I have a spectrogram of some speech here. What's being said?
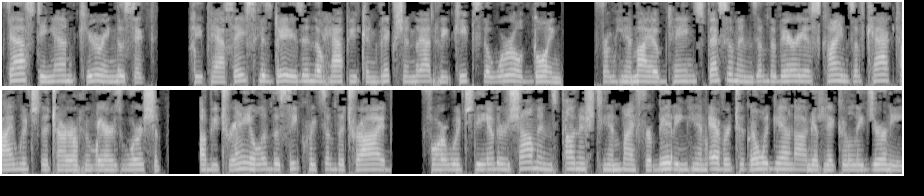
fasting and curing the sick. He passes his days in the happy conviction that he keeps the world going. From him I obtain specimens of the various kinds of cacti which the Tarahumares worship, a betrayal of the secrets of the tribe, for which the other shamans punished him by forbidding him ever to go again on a hikuli journey.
